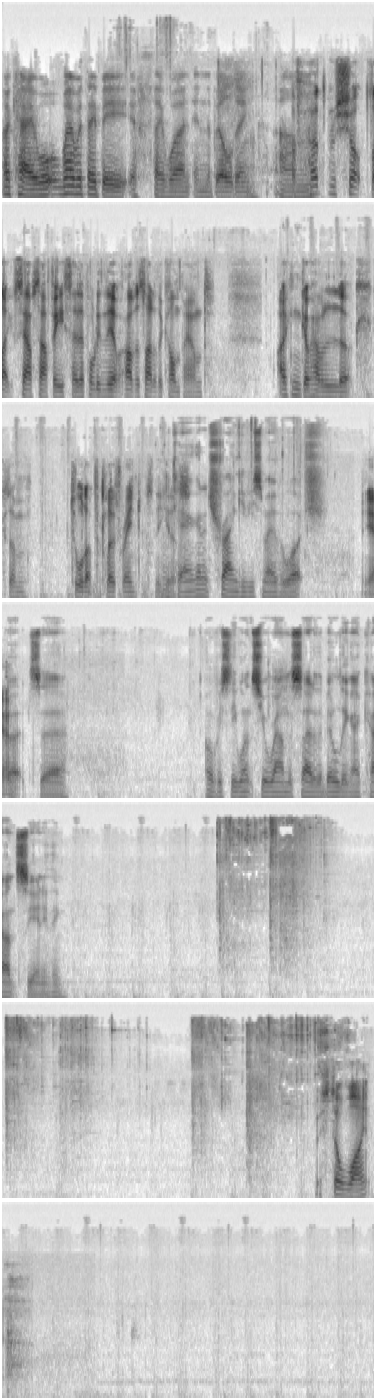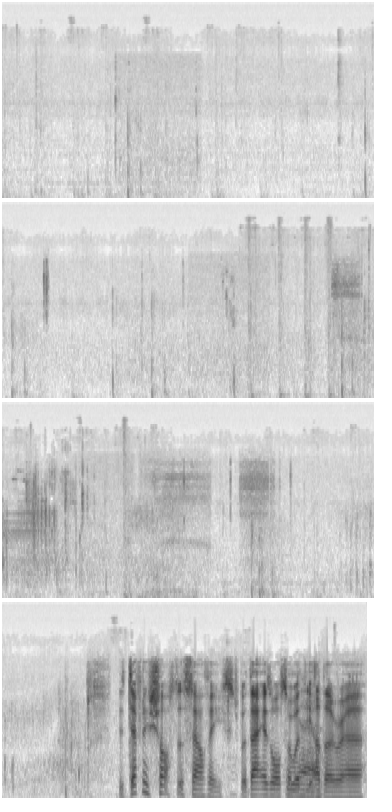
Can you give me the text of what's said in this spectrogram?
Okay, well, where would they be if they weren't in the building? I've Um, heard them shot like south southeast, so they're probably on the other side of the compound. I can go have a look because I'm tooled up for close range and sneakiness. Okay, I'm going to try and give you some Overwatch. Yeah. But, uh, obviously once you're around the side of the building, I can't see anything. We're still white. There's definitely shots to the southeast, but that is also where the other. Uh,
